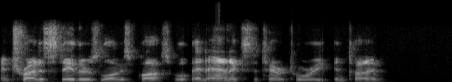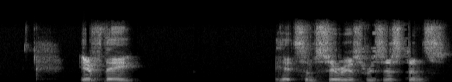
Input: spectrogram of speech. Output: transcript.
and try to stay there as long as possible and annex the territory in time. If they hit some serious resistance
